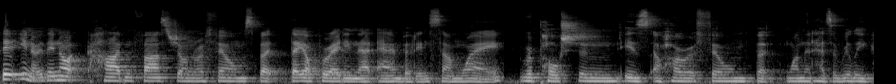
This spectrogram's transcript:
they're, you know, they're not hard and fast genre films, but they operate in that ambit in some way. Repulsion is a horror film, but one that has a really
